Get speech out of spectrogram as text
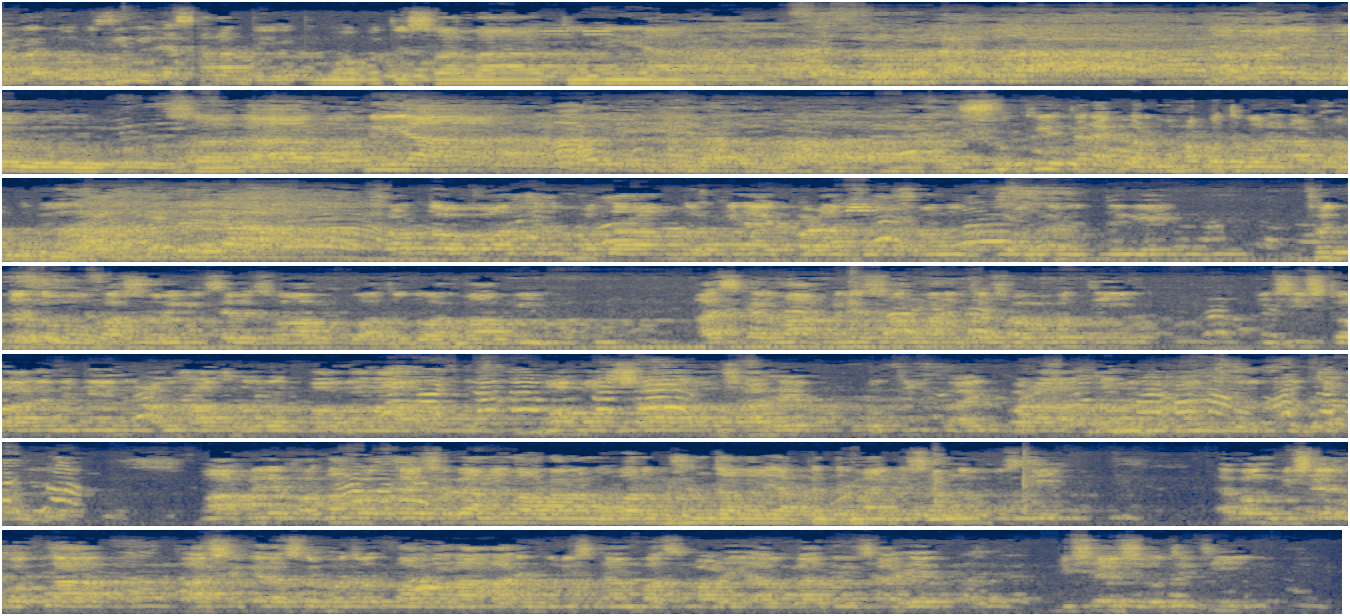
আমরা নবীজির একবার মহাব্বত বলেন আলহামদুলিল্লাহ। সদ্য মোহতারাম দক্ষিণায় সংঘের উদ্যোগে চোদ্দতম বাৎসরিক ছেলে সমাপ ওয়াজদার মাহফিল। আজকের মাহফিলের সম্মানিত সভাপতি, বিশিষ্ট আলমদিন আলহাজ হজরত মাওলানা মোহাম্মদ শাহ সাহেব, প্রতীক আইপাড়া মাহফিলের প্রধান বক্তা হিসেবে আমি মাওলানা মোবারক হোসেন জালালি আপনাদের মাইকের সামনে উপস্থিত। এবং বিশেষ বক্তা আশেখ রাসুল হজরত মাওলানা আরিফুল ইসলাম বাসমাড়ি আল কাদির সাহেব, বিশেষ অতিথি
